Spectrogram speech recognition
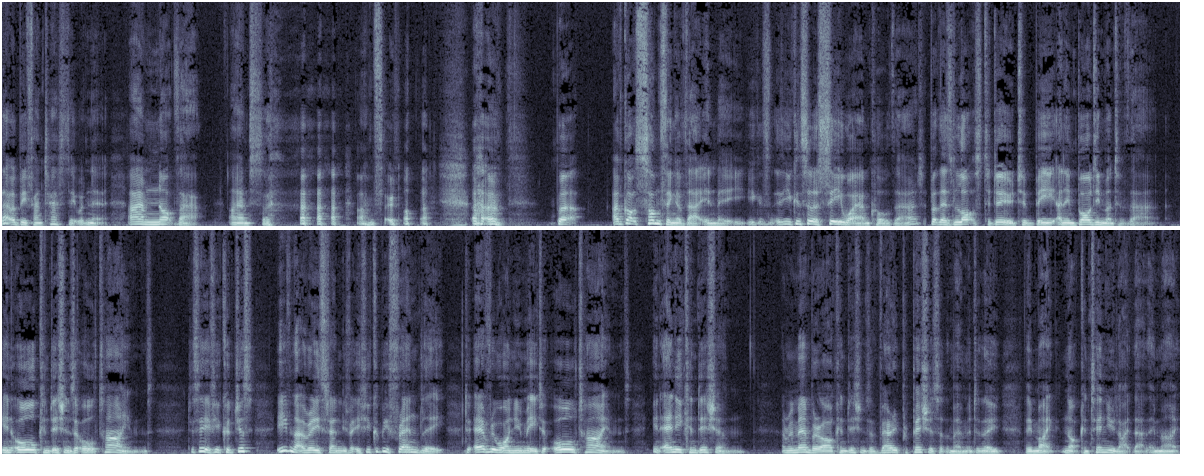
That would be fantastic, wouldn't it? I am not that. I am so. I'm so not that. Um, but I've got something of that in me. You can, you can sort of see why I'm called that. But there's lots to do to be an embodiment of that in all conditions at all times. To see if you could just, even that really friendly, if you could be friendly to everyone you meet at all times in any condition. And remember, our conditions are very propitious at the moment, and they, they might not continue like that. They might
